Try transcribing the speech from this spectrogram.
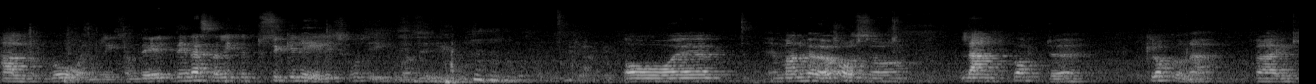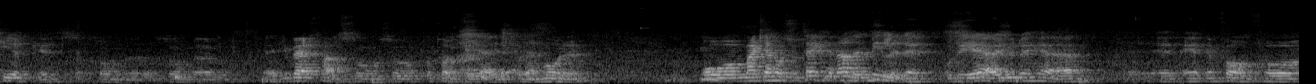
halvgående liksom. Det, det är nästan lite psykedelisk musik man säger. Och eh, man hör också långt borta klockorna från en kyrka som, som eh, i vart fall så, så förtolkar jag det på den måten. Och man kan också tänka en annan bild och det är ju det här eh, en, en form för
